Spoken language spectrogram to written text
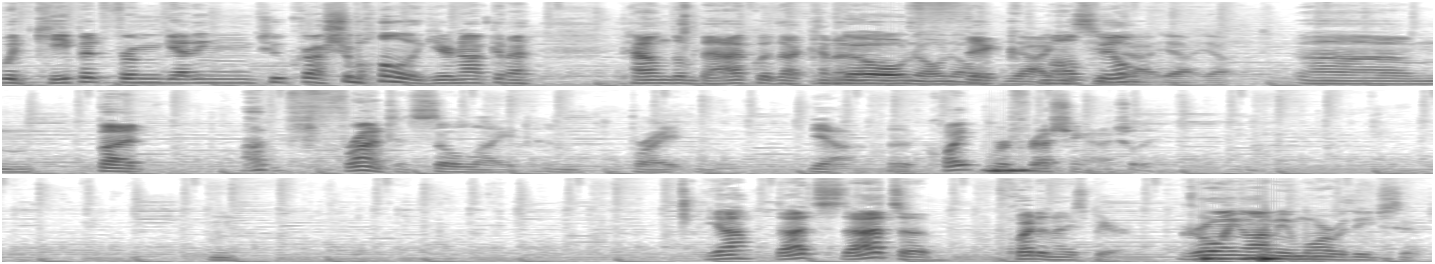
would keep it from getting too crushable. like you're not gonna pound them back with that kind of No, no, no. thick yeah, I can see mouthfeel. Yeah, yeah. Um, but up front, it's so light and bright. And, yeah, uh, quite refreshing actually. Hmm. Yeah, that's that's a quite a nice beer. Growing on me more with each sip.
